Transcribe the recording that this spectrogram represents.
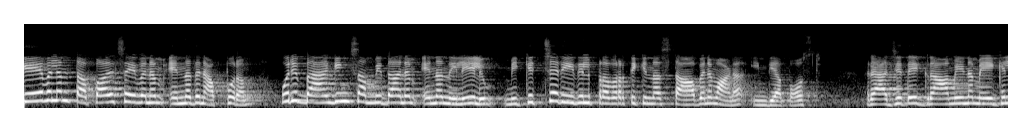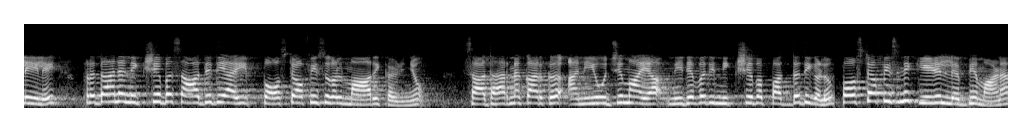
കേവലം തപാൽ സേവനം എന്നതിനപ്പുറം ഒരു ബാങ്കിംഗ് സംവിധാനം എന്ന നിലയിലും മികച്ച രീതിയിൽ പ്രവർത്തിക്കുന്ന സ്ഥാപനമാണ് ഇന്ത്യ പോസ്റ്റ്. രാജ്യത്തെ ഗ്രാമീണ മേഖലയിലെ പ്രധാന നിക്ഷേപ സാധ്യതയായി പോസ്റ്റ് ഓഫീസുകൾ മാറിക്കഴിഞ്ഞു. സാധാരണക്കാർക്ക് അനുയോജ്യമായ നിരവധി നിക്ഷേപ പദ്ധതികളും പോസ്റ്റ് ഓഫീസിന് കീഴിൽ ലഭ്യമാണ്.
